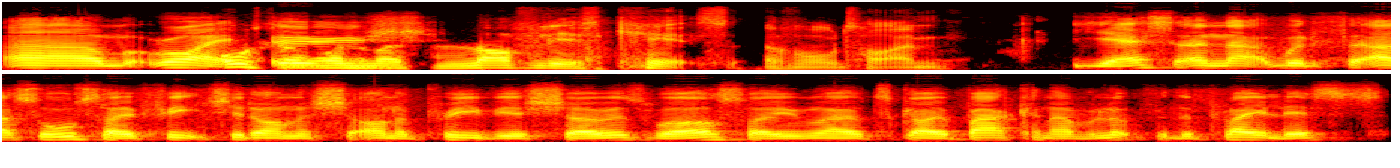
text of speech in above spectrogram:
Um, right. Also, one of the most loveliest kits of all time. Yes, and that would that's also featured on a sh- on a previous show as well. So you may have to go back and have a look for the playlists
